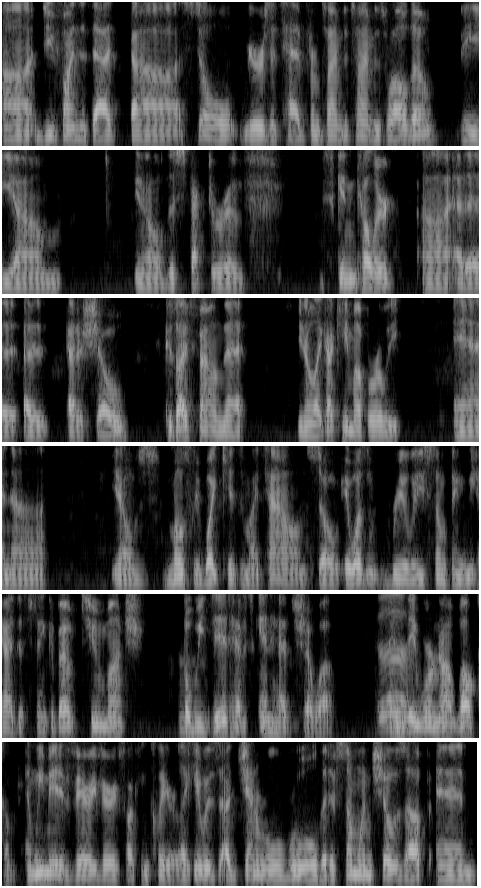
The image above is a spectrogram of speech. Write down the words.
Uh, do you find that that uh, still rears its head from time to time as well, though? The um, you know the specter of skin color uh, at a at a, at a show because I found that you know like I came up early and uh, you know it was mostly white kids in my town, so it wasn't really something we had to think about too much. but we did have skinheads show up Ugh. and they were not welcome and we made it very very fucking clear like it was a general rule that if someone shows up and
